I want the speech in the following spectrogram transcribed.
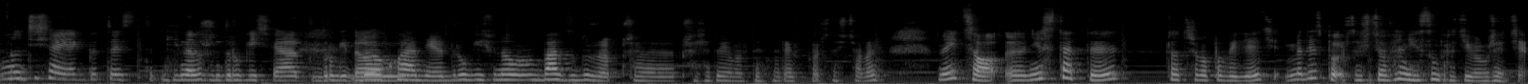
No dzisiaj jakby to jest taki nasz drugi świat, drugi dom. Dokładnie, drugi, no bardzo dużo prze, przesiadujemy w tych mediach społecznościowych. No i co? Y, Niestety, to trzeba powiedzieć, media społecznościowe nie są prawdziwym życiem.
